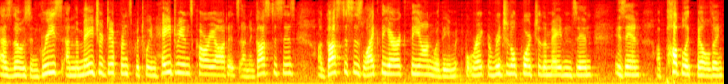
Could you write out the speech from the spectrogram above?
as those in Greece. And the major difference between Hadrian's caryatids and Augustus's, Augustus's, like the Erechtheion, where the original Porch of the Maidens in, is in a public building,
